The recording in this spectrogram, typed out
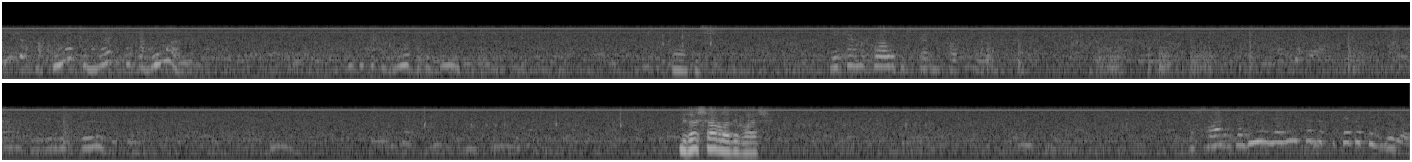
fica pra dentro, não vai pra rua. Não vai pra rua, fica aqui. Pronto. Deita no colo que espera no foto Me dá a chave lá debaixo. A chave tá ali, não é nem toda a TV, ó.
